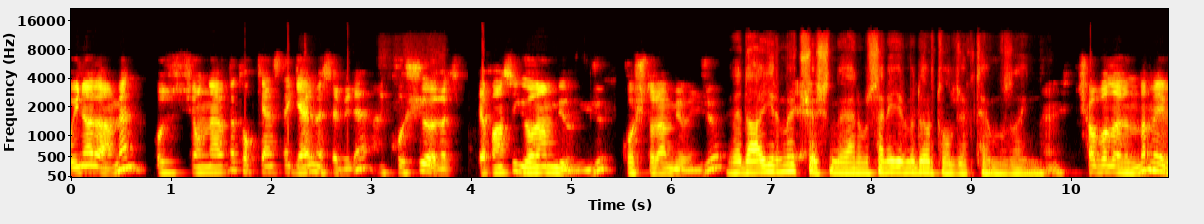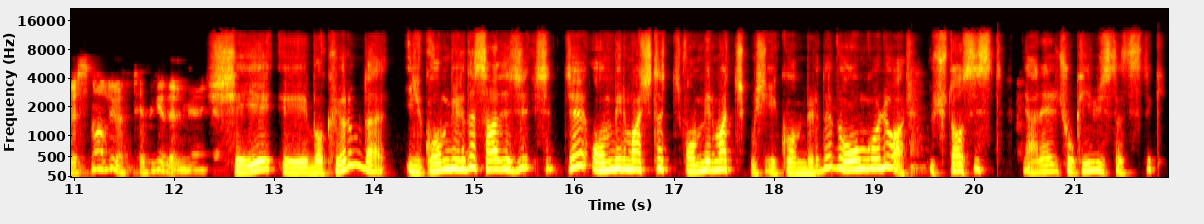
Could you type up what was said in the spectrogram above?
oyuna rağmen pozisyonlarda top kendisine gelmese bile hani koşuyor rakip defansı yoran bir oyuncu, koşturan bir oyuncu. Ve daha 23 yaşında yani bu sene 24 olacak Temmuz ayında. Yani çabalarında meyvesini alıyor. Tebrik edelim yani. Şeyi e, bakıyorum da ilk 11'de sadece işte 11 maçta 11 maç çıkmış ilk 11'de ve 10 golü var. 3 de asist. Yani çok iyi bir istatistik.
